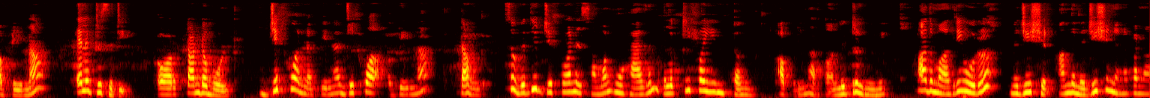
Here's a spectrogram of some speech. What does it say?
அப்படின்னா எலக்ட்ரிசிட்டி ஆர் தண்டர்போல்ட் ஜிஹ்வன் அப்படின்னா ஜிஹ்வா அப்படின்னா tongue so Vidyut Jihvan is someone who has an electrifying tongue அப்படின்னு அர்த்தம். லிட்ரல் மீனிங் அது மாதிரி ஒரு மெஜிஷியன் அந்த மெஜிஷியன் என்ன பண்ணா?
